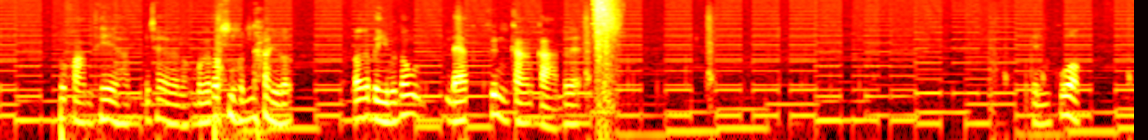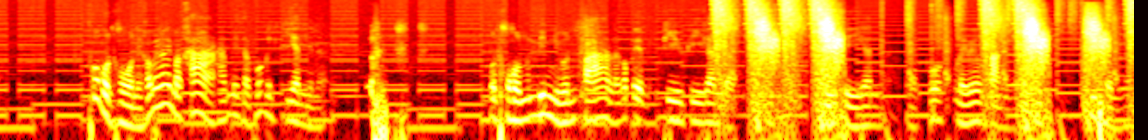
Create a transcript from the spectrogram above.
เพื่อความเท่ครับไม่ใช่อะไรหรอกมันก็ต้องม้วนหน้าอยู่แล้วปกติมันต้องแดดขึ้นกลางอากาศด้วย เป็นพวก พวกโหดๆเนี่ยเขาไม่ให้มาฆ่าครับมีแต่พวกเกรียนเนี่ยนะโหดๆมันบินอยู่บนฟ้าแล้วก็เป็น PVP กันแบบสีๆกันแบบพวกเลเวลต่างที่เห็นนะ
